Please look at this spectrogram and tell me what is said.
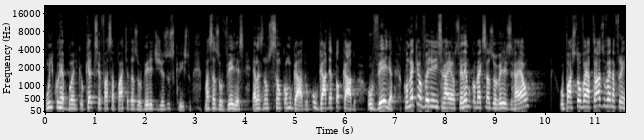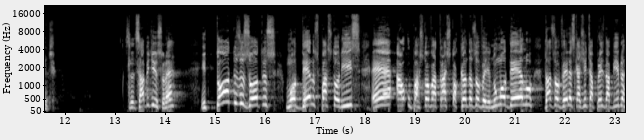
O único rebanho que eu quero que você faça parte é das ovelhas de Jesus Cristo. Mas as ovelhas, elas não são como gado. O gado é tocado. Ovelha, como é que é a ovelha de Israel? Você lembra como é que são as ovelhas de Israel? O pastor vai atrás ou vai na frente? Você sabe disso, né? Em todos os outros modelos pastoris, é o pastor vai atrás tocando as ovelhas. No modelo das ovelhas que a gente aprende da Bíblia,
